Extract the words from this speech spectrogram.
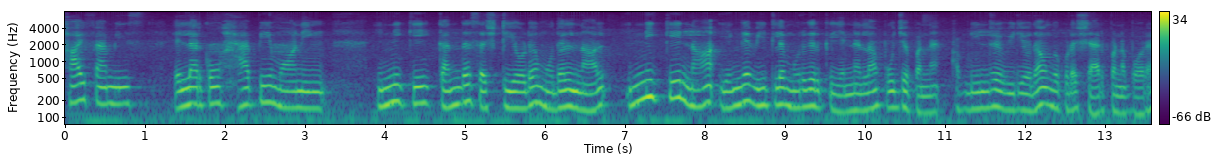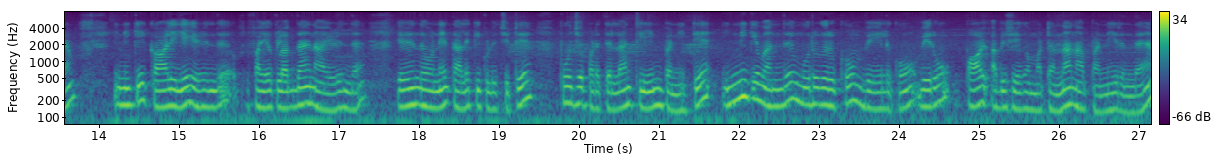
ஹாய் ஃபேமிலிஸ் எல்லாருக்கும் ஹாப்பி மார்னிங் இன்றைக்கி கந்த சஷ்டியோட முதல் நாள். இன்றைக்கி நான் எங்கள் வீட்டில் முருகருக்கு என்னெல்லாம் பூஜை பண்ணேன் அப்படின்ற வீடியோ தான் உங்கள் கூட ஷேர் பண்ண போகிறேன் இன்றைக்கி காலையிலே எழுந்து ஒரு ஃபைவ் ஓ கிளாக் தான் நான் எழுந்தேன். எழுந்த உடனே தலைக்கு குளிச்சுட்டு பூஜை படத்தெல்லாம் க்ளீன் பண்ணிவிட்டு இன்றைக்கி வந்து முருகருக்கும் வேலுக்கும் வெறும் பால் அபிஷேகம் மட்டும்தான் நான் பண்ணியிருந்தேன்.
